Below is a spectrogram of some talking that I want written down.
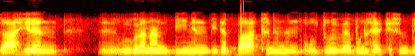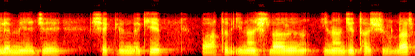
zahiren e, uygulanan dinin bir de batınının olduğu ve bunu herkesin bilemeyeceği şeklindeki batıl inançları, inancı taşıyorlar.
